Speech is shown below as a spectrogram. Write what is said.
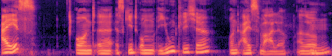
Eis und äh, es geht um Jugendliche und Eiswale. Also Mhm.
